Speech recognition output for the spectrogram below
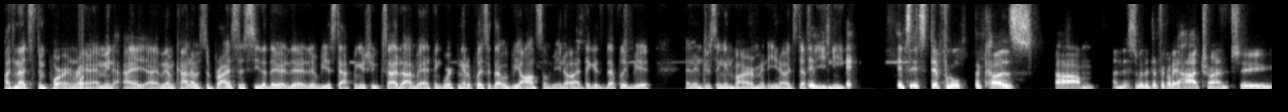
I, think that's important, right? I mean, I, I mean, I'm kind of surprised to see that there there would be a staffing issue because I, I mean, I think working at a place like that would be awesome. You know, I think it's definitely be a, an interesting environment. You know, it's definitely it, unique. It, it's it's difficult because, um, and this is where the difficulty I had trying to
